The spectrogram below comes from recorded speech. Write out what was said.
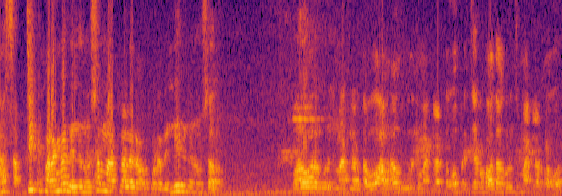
ఆ సబ్జెక్ట్ పరంగా రెండు నిమిషాలు మాట్లాడలేరు ఎవరు కూడా. రెండే రెండు నిమిషాలు. పోలవరం గురించి మాట్లాడతావో అమరావతి గురించి మాట్లాడతావో ప్రత్యేక హోదా గురించి మాట్లాడతావో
